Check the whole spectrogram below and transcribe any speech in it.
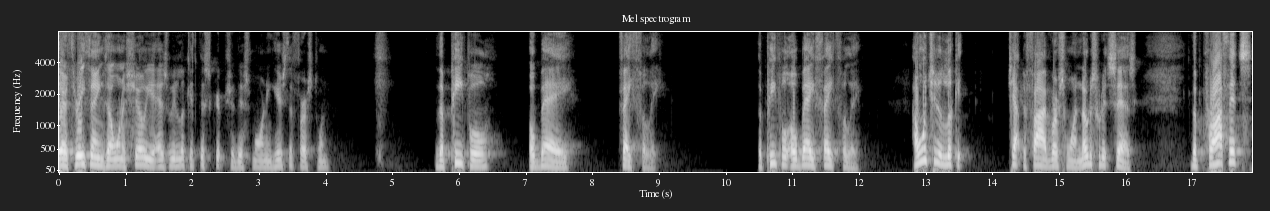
There are three things I want to show you as we look at the scripture this morning. Here's the first one the people obey faithfully. The people obey faithfully. I want you to look at chapter 5, verse 1. Notice what it says. The prophets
